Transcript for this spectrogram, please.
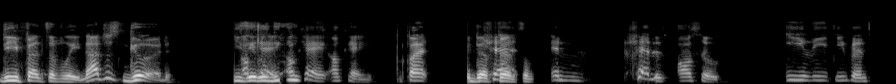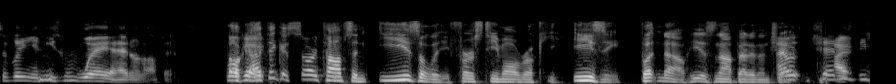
defensively, not just good. He's Okay, elite okay, okay. But defensive. and Chet is also elite defensively, and he's way ahead on offense. Look, Okay. I think Ausar Thompson easily first team All Rookie, easy. But no, he is not better than I, Chet. Chet I- is the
